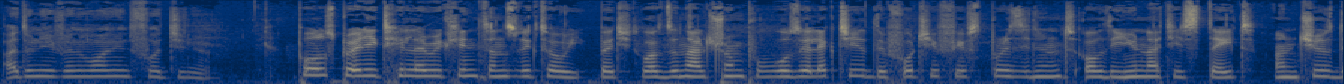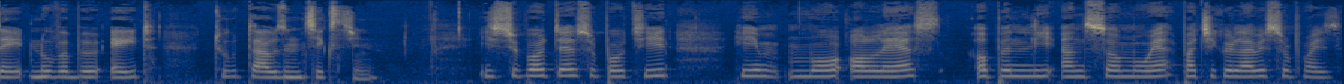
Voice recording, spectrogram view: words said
I don't even want it for dinner. Polls predict Hillary Clinton's victory, but it was Donald Trump who was elected the 45th President of the United States on Tuesday, November 8, 2016. His supporters supported him more or less openly and some were particularly surprised.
